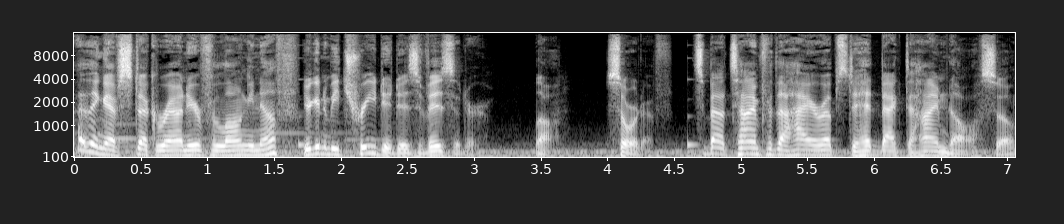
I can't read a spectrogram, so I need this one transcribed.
I think I've stuck around here for long enough. You're gonna be treated as a visitor. Well, sort of. It's about time for the higher ups to head back to Heimdall, so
